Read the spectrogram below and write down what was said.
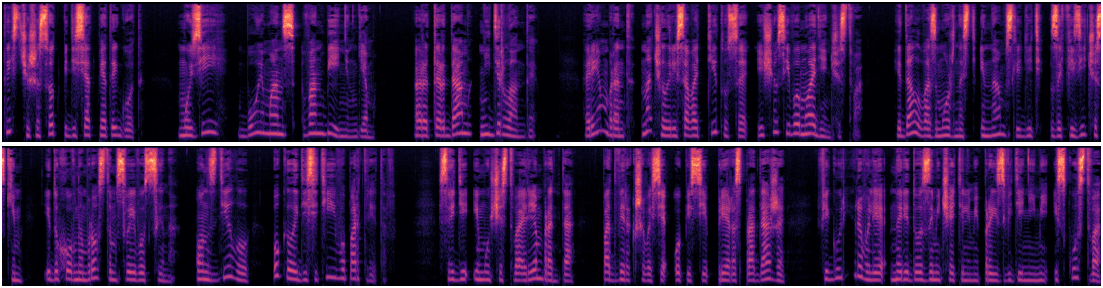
1655 год. Музей Бойманс ван Бейнингем. Роттердам, Нидерланды. Рембрандт начал рисовать Титуса еще с его младенчества и дал возможность и нам следить за физическим и духовным ростом своего сына. Он сделал около десяти его портретов. Среди имущества Рембрандта подвергшегося описи при распродаже, фигурировали наряду с замечательными произведениями искусства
